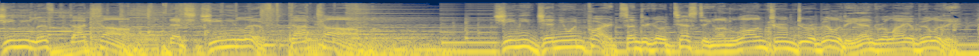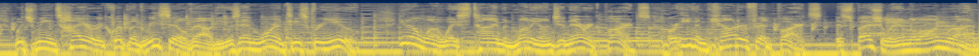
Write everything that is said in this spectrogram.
genielift.com. That's genielift.com. Genie genuine parts undergo testing on long term durability and reliability, which means higher equipment resale values and warranties for you. You don't want to waste time and money on generic parts or even counterfeit parts, especially in the long run.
